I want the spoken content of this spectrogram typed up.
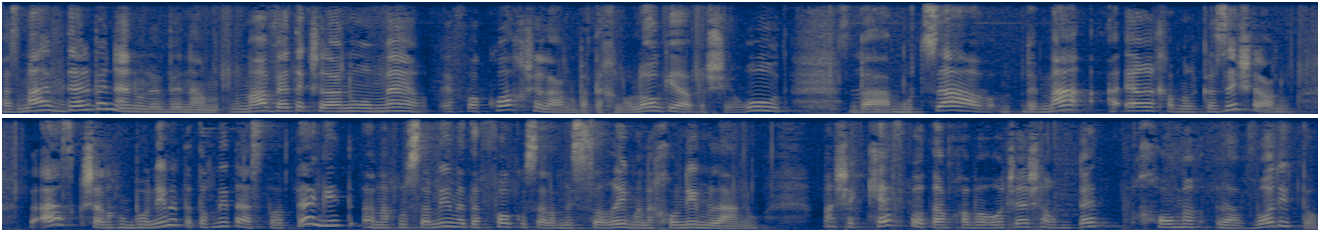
אז מה ההבדל בינינו לבינם? מה הוותק שלנו אומר? איפה הכוח שלנו? בטכנולוגיה, בשירות, במוצר, במה הערך המרכזי שלנו? ואז כשאנחנו בונים את התוכנית האסטרטגית, אנחנו שמים את הפוקוס על המסרים הנכונים לנו. מה שכיף באותן חברות, שיש הרבה חומר לעבוד איתו.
